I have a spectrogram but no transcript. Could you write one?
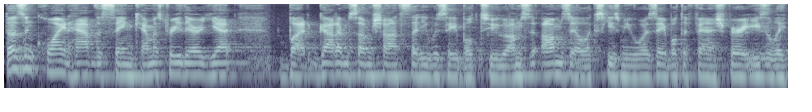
Doesn't quite have the same chemistry there yet, but got him some shots that he was able to, Amzil, excuse me, was able to finish very easily.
